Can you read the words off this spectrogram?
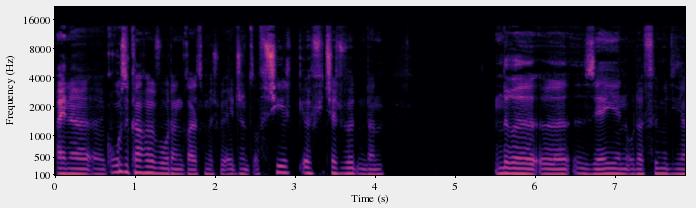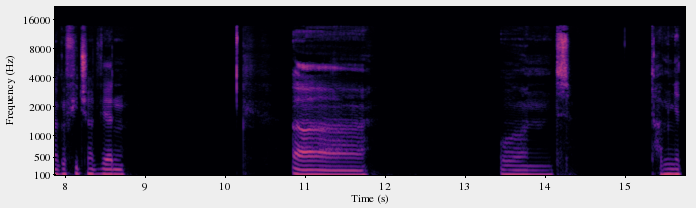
eine äh, große Kachel, wo dann gerade zum Beispiel Agents of Shield äh, featured wird und dann andere äh, Serien oder Filme, die da gefeatured werden. Äh, und haben jetzt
